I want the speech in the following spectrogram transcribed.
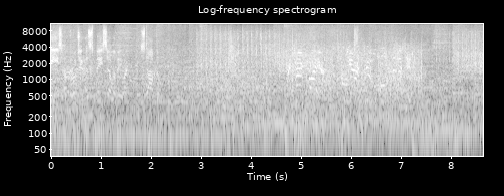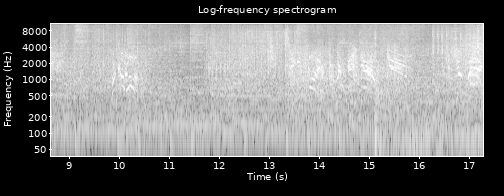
UAVs approaching the space elevator. Stop them. Return fire! Sierra 2, hold position! We're cut off! Taking fire! We're pinned down! Shoot back!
